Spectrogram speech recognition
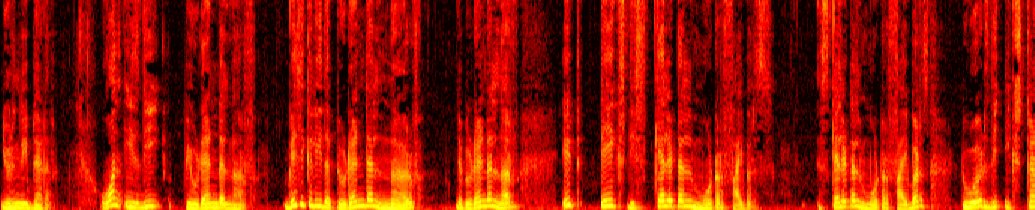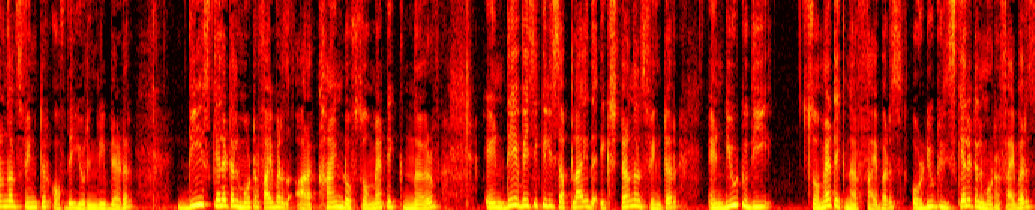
urinary bladder. One is the pudendal nerve. Basically, the pudendal nerve, the pudendal nerve, it takes the skeletal motor fibers skeletal motor fibers towards the external sphincter of the urinary bladder. These skeletal motor fibers are a kind of somatic nerve and they basically supply the external sphincter and due to the somatic nerve fibers or due to the skeletal motor fibers,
